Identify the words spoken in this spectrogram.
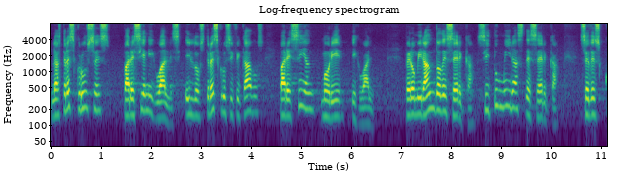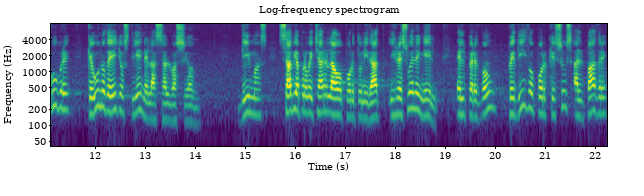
Las tres cruces parecían iguales y los tres crucificados parecían morir igual. Pero mirando de cerca, si tú miras de cerca, se descubre que uno de ellos tiene la salvación. Dimas sabe aprovechar la oportunidad y resuena en él el perdón pedido por Jesús al Padre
